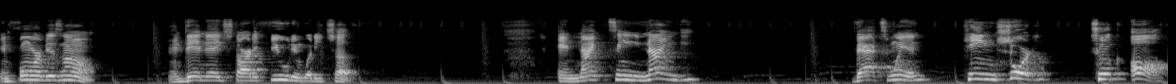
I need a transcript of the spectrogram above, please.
and formed his own. And then they started feuding with each other. In 1990, that's when King Shorty took off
